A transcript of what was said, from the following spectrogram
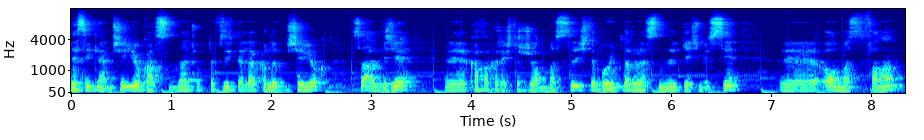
destekleyen bir şey yok aslında. Çok da fizikle alakalı bir şey yok. Sadece e, kafa karıştırıcı olması, işte boyutlar arasında geçmesi e, olması falan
